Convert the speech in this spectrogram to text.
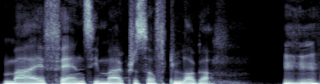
My Fancy Microsoft Logger. Mhm.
